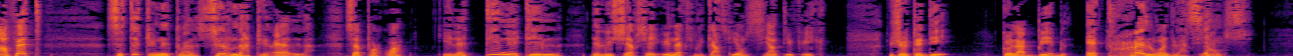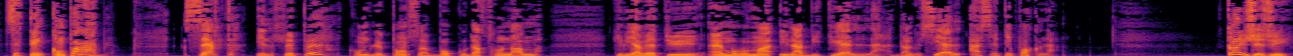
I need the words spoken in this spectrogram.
En fait, c'était une étoile surnaturelle. C'est pourquoi il est inutile de lui chercher une explication scientifique. Je te dis que la Bible est très loin de la science. C'est incomparable. Certes, il se peut, comme le pensent beaucoup d'astronomes, qu'il y avait eu un mouvement inhabituel dans le ciel à cette époque-là. Quand Jésus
